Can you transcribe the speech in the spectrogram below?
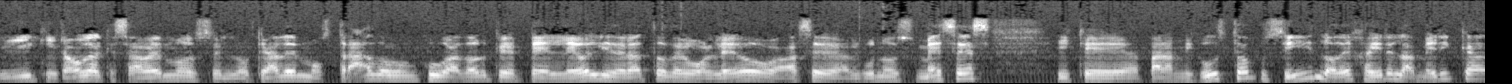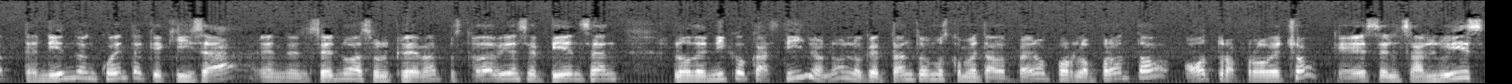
Sí, Quiroga, que sabemos lo que ha demostrado, un jugador que peleó el liderato de goleo hace algunos meses y que para mi gusto, pues sí, lo deja ir el América, teniendo en cuenta que quizá en el seno azul crema, pues todavía se piensan lo de Nico Castillo, ¿no? Lo que tanto hemos comentado, pero por lo pronto otro aprovechó, que es el San Luis,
